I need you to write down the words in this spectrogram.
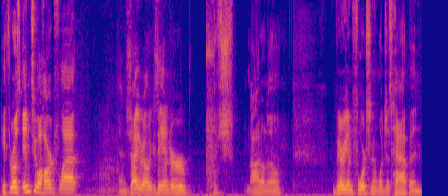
He throws into a hard flat, and Jaire Alexander, I don't know. Very unfortunate what just happened.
